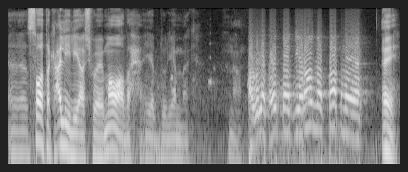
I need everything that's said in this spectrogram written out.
آه، صوتك علي لي يا شوي ما واضح يبدو اليمك نعم. أقول لك عندنا جيراننا اصطفنا إيه.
